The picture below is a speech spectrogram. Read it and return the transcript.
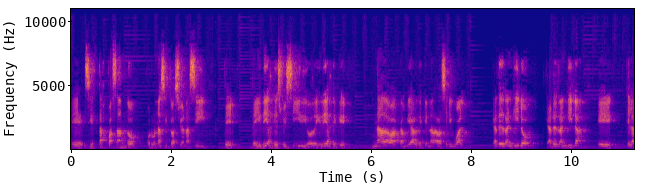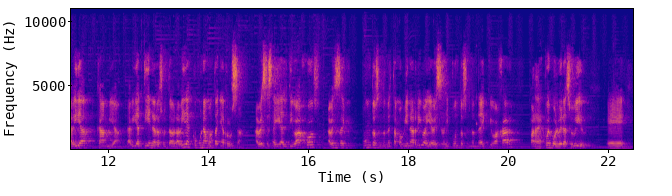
eh, si estás pasando por una situación así de, de ideas de suicidio, de ideas de que nada va a cambiar, de que nada va a ser igual, quédate tranquilo, quédate tranquila, eh, que la vida cambia, la vida tiene resultados. La vida es como una montaña rusa. A veces hay altibajos, a veces hay puntos en donde estamos bien arriba y a veces hay puntos en donde hay que bajar para después volver a subir. Eh,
